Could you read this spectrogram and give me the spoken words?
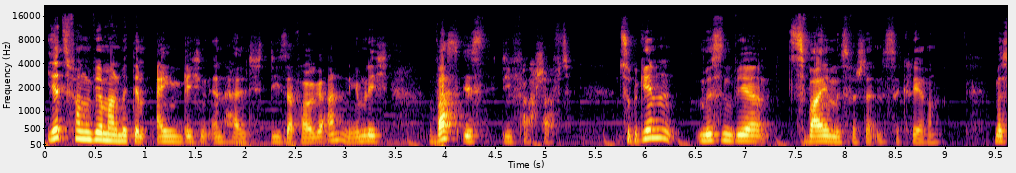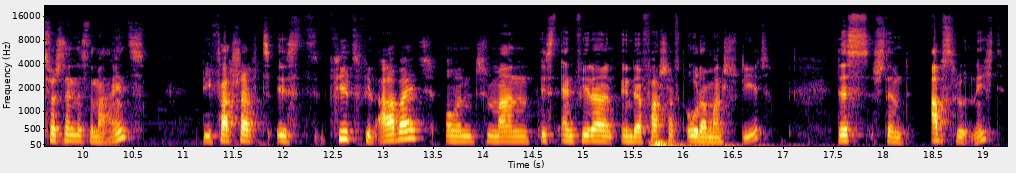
Jetzt fangen wir mal mit dem eigentlichen Inhalt dieser Folge an, nämlich was ist die Fachschaft? Zu Beginn müssen wir zwei Missverständnisse klären. Missverständnis Nummer eins: Die Fachschaft ist viel zu viel Arbeit und man ist entweder in der Fachschaft oder man studiert. Das stimmt absolut nicht.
